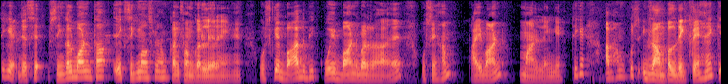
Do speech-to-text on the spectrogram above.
ठीक है? जैसे सिंगल बॉन्ड था, एक सिग्मा उसमें हम कंफर्म कर ले रहे हैं। उसके बाद भी कोई बॉन्ड बढ़ रहा है, उसे हम पाई बॉन्ड मान लेंगे, ठीक है? अब हम कुछ एग्ज़ाम्पल देखते हैं कि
